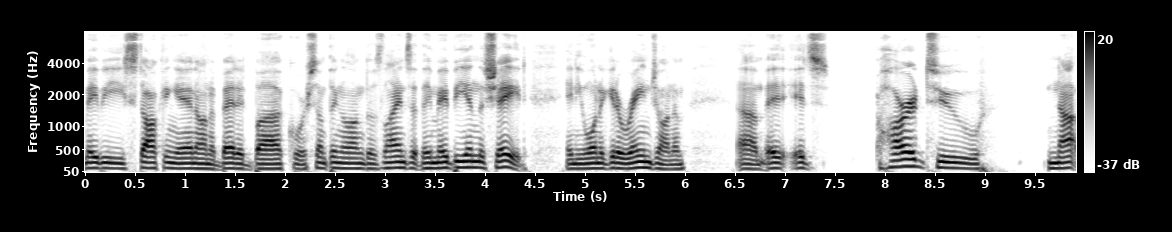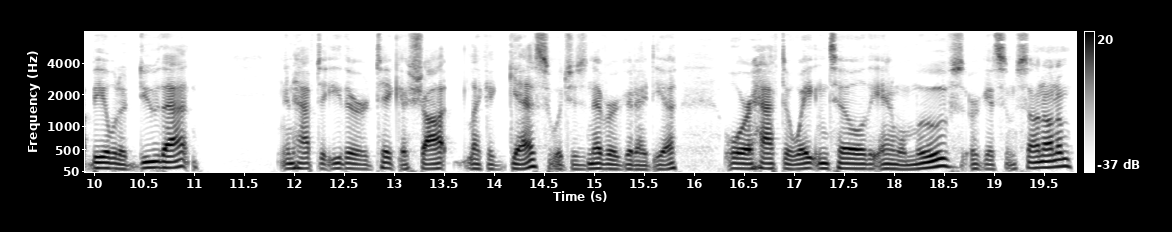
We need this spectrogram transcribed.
maybe stalking in on a bedded buck or something along those lines that they may be in the shade and you want to get a range on them um, it, it's hard to not be able to do that and have to either take a shot like a guess, which is never a good idea, or have to wait until the animal moves or get some sun on them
